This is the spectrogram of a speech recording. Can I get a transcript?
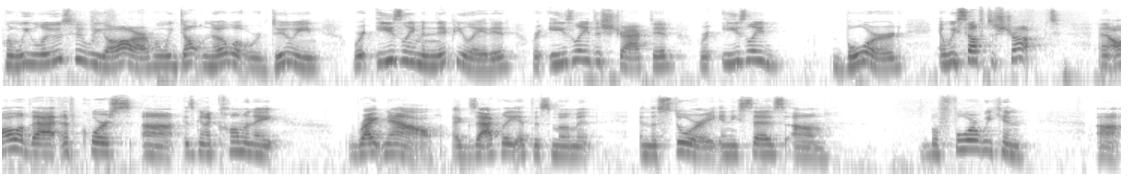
when we lose who we are, when we don't know what we're doing, we're easily manipulated, we're easily distracted, we're easily bored, and we self destruct. And all of that, and of course, uh, is going to culminate right now, exactly at this moment in the story. And he says, um, before we can uh,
